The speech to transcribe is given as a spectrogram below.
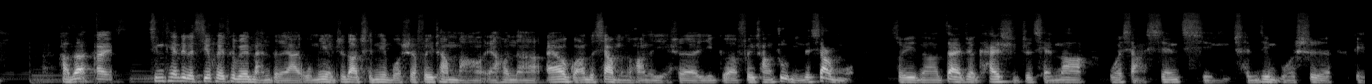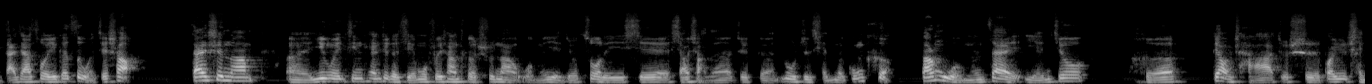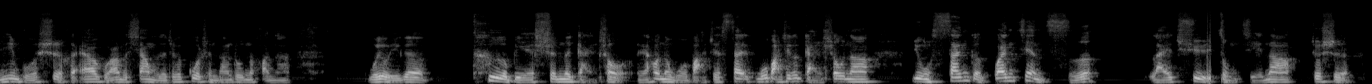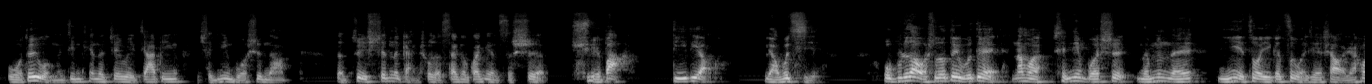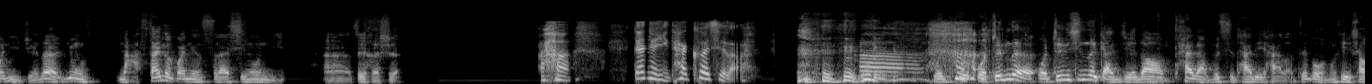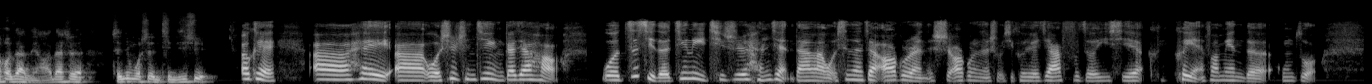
好的，哎。今天这个机会特别难得呀。我们也知道陈静博士非常忙，然后呢，AirGround 项目的话呢，也是一个非常著名的项目。所以呢，在这开始之前呢，我想先请陈静博士给大家做一个自我介绍。但是呢，呃，因为今天这个节目非常特殊呢，我们也就做了一些小小的这个录制前的功课。当我们在研究和调查就是关于陈静博士和 AirGround 项目的这个过程当中的话呢，我有一个特别深的感受。然后呢，我把这三我把这个感受呢，用三个关键词来去总结呢，就是我对我们今天的这位嘉宾陈静博士呢的最深的感受的三个关键词是学霸、低调、了不起。我不知道我说的对不对。那么陈静博士，能不能你也做一个自我介绍？然后你觉得用哪三个关键词来形容你，呃，最合适？啊，丹姐，你太客气了。我我我真的我真心的感觉到太了不起，太厉害了。这个我们可以稍后再聊。但是陈静博士，请继续。OK，啊，嘿，啊，我是陈静，大家好。我自己的经历其实很简单了。我现在在 Algorand 是 Algorand 的首席科学家，负责一些科研方面的工作。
